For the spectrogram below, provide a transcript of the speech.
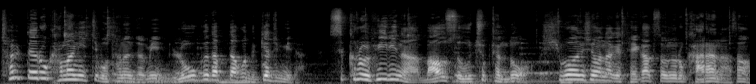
절대로 가만히 있지 못하는 점이 로그답다고 느껴집니다. 스크롤 휠이나 마우스 우측편도 시원시원하게 대각선으로 갈아놔서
